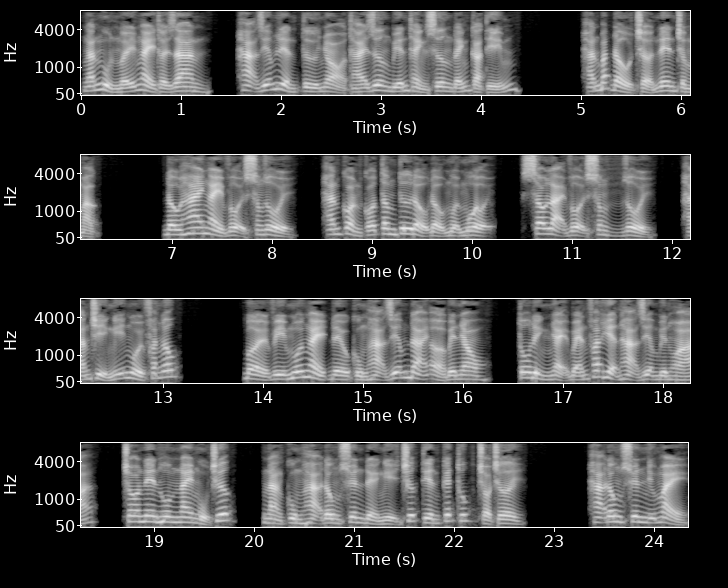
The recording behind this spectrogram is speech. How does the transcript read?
Ngắn ngủn mấy ngày thời gian, Hạ Diễm liền từ nhỏ thái dương biến thành xương đánh cả tím. Hắn bắt đầu trở nên trầm mặc. Đầu hai ngày vội xong rồi, hắn còn có tâm tư đậu đậu muội muội, sau lại vội xong rồi, hắn chỉ nghĩ ngồi phát ngốc. Bởi vì mỗi ngày đều cùng Hạ Diễm đại ở bên nhau, Tô Đình nhạy bén phát hiện Hạ Diễm biến hóa, cho nên hôm nay ngủ trước, nàng cùng Hạ Đông Xuyên đề nghị trước tiên kết thúc trò chơi. Hạ Đông Xuyên nhíu mày,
